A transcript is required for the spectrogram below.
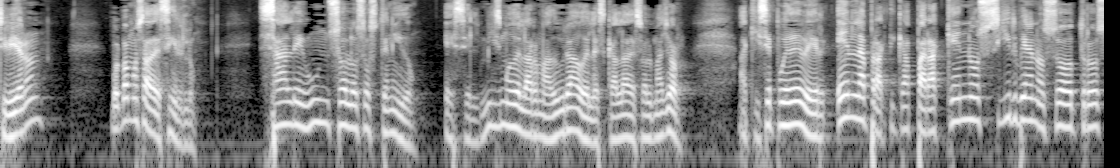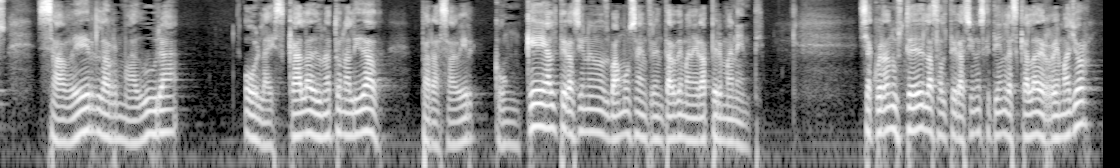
¿Si vieron? Volvamos a decirlo. Sale un solo sostenido. Es el mismo de la armadura o de la escala de sol mayor. Aquí se puede ver en la práctica para qué nos sirve a nosotros saber la armadura o la escala de una tonalidad, para saber con qué alteraciones nos vamos a enfrentar de manera permanente. ¿Se acuerdan ustedes las alteraciones que tiene la escala de re mayor?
